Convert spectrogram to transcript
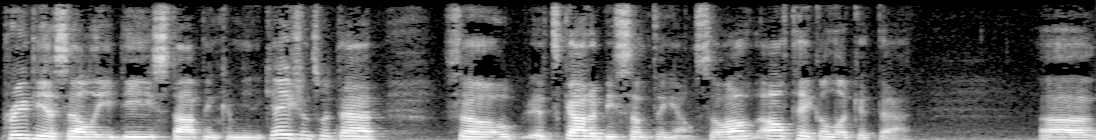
previous LED stopping communications with that, so it's got to be something else. So I'll, I'll take a look at that. Uh,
